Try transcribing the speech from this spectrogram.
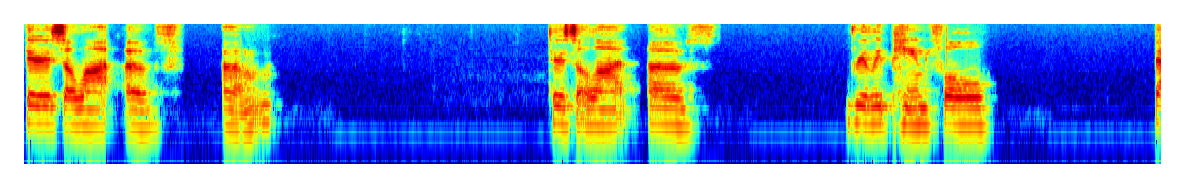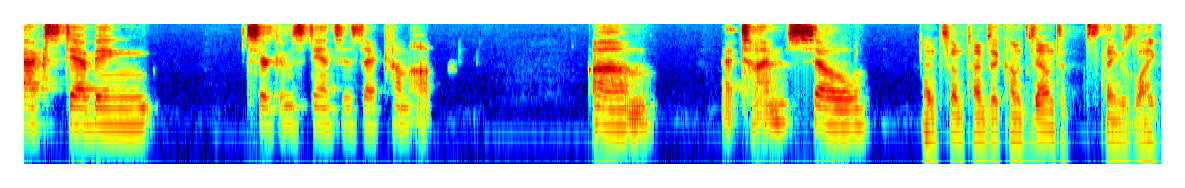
there's a lot of um, there's a lot of really painful, backstabbing circumstances that come up um, at times. So, and sometimes it comes down to things like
